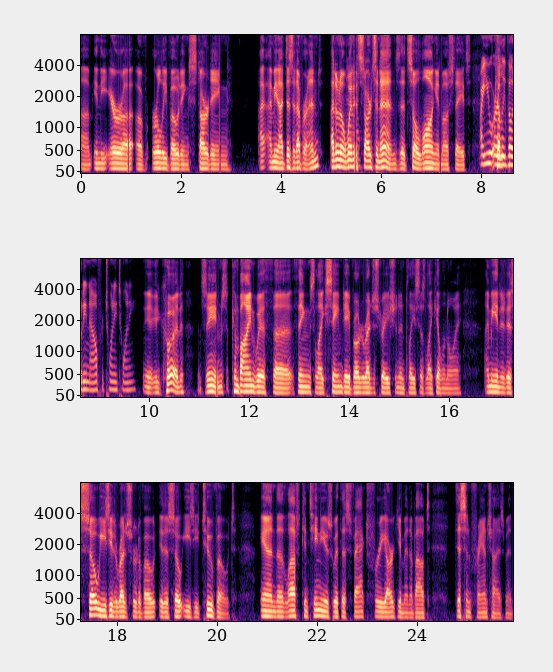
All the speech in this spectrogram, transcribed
um, in the era of early voting starting. I, I mean, I, does it ever end? I don't know when it starts and ends. It's so long in most states. Are you early voting now for 2020? Yeah, It could, it seems, combined with uh, things like same day voter registration in places like Illinois. I mean, it is so easy to register to vote. It is so easy to vote. And the left continues with this fact free argument about disenfranchisement.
